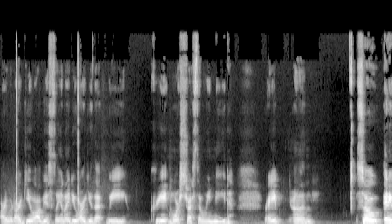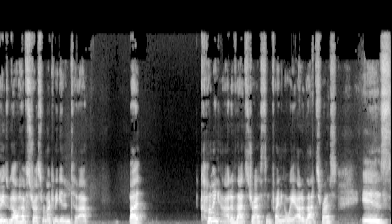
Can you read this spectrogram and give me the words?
I would argue, obviously, and I do argue that we create more stress than we need, right? Um, so, anyways, we all have stress. We're not going to get into that. But coming out of that stress and finding a way out of that stress is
